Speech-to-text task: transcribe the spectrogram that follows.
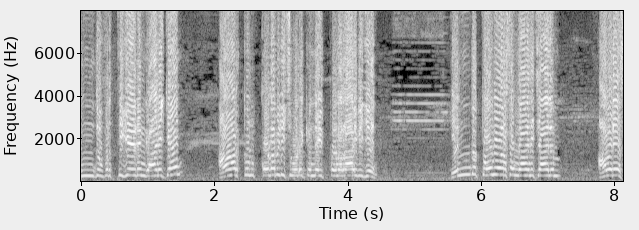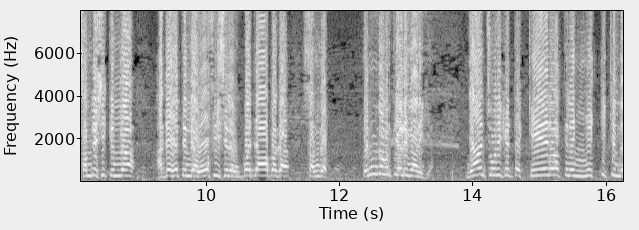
എന്തു വൃത്തികേടും കാണിക്കാൻ ആർക്കും കൊട പിടിച്ചു കൊടുക്കുന്ന ഈ പിണറായി വിജയൻ. എന്ത് തോന്നിവാസം കാണിച്ചാലും അവരെ സംരക്ഷിക്കുന്ന അദ്ദേഹത്തിന്റെ ഓഫീസിലെ ഉപജാപക സംഘം എന്ത് വൃത്തിയേടും കാണിക്കുക ഞാൻ ചോദിക്കട്ടെ കേരളത്തിലെ ഞെട്ടിക്കുന്ന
